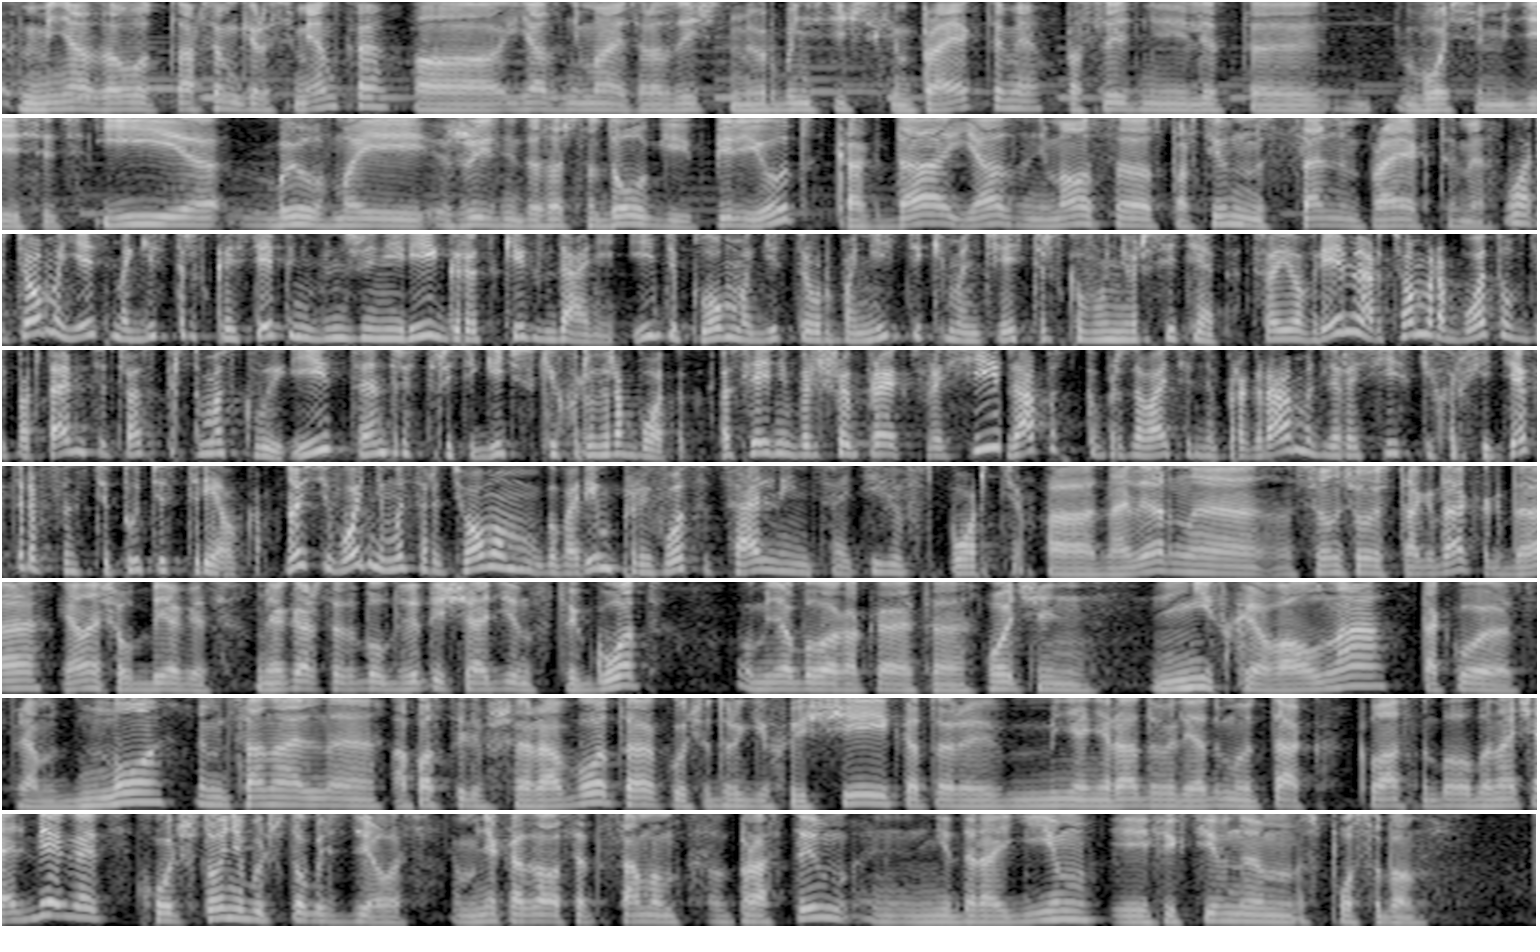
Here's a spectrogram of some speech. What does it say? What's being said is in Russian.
Меня зовут Артем Герасименко. А, я занимаюсь различными урбанистическими проектами последние лет 8-10. И был в моей жизни достаточно долгий период, когда я занимался спортивными социальными проектами. У Артема есть магистрская степень в инженерии городских зданий и диплом магистра урбанистики Манчестерского университета. В свое время Артем работал в Департаменте транспорта Москвы и Центре стратегических разработок. Последний большой проект в России – запуск образовательной программы для России российских архитекторов в Институте «Стрелка». Но сегодня мы с Артемом говорим про его социальные инициативы в спорте. А, наверное, все началось тогда, когда я начал бегать. Мне кажется, это был 2011 год. У меня была какая-то очень низкая волна, такое прям дно эмоциональное, опостылевшая работа, куча других вещей, которые меня не радовали. Я думаю, так, классно было бы начать бегать, хоть что-нибудь, чтобы сделать. Мне казалось это самым простым, недорогим и эффективным способом.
